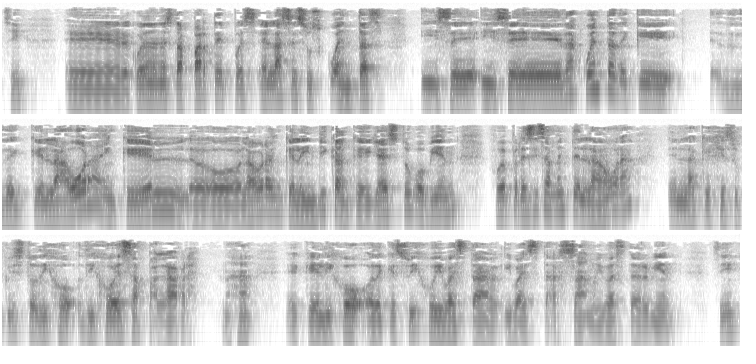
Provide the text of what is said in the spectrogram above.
¿Sí? Eh, recuerden esta parte, pues él hace sus cuentas y se, y se da cuenta de que de que la hora en que él o la hora en que le indican que ya estuvo bien fue precisamente la hora en la que Jesucristo dijo dijo esa palabra, Ajá. Eh, que el hijo o de que su hijo iba a estar iba a estar sano, iba a estar bien, sí.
